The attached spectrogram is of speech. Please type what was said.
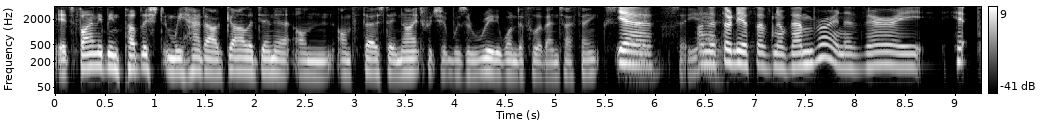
It's finally been published, and we had our gala dinner on, on Thursday night, which was a really wonderful event, I think. So, Yeah. So, yeah. On the 30th of November in a very hip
